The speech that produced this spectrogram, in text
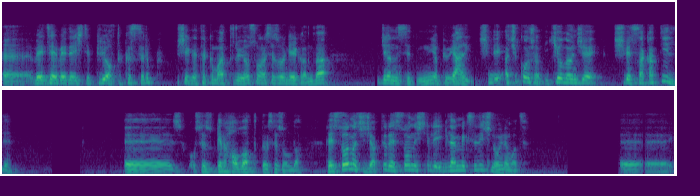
E, VTB'de işte playoff'ta kıstırıp bir şekilde takım attırıyor. Sonra sezon geri kalanında canın istediğini yapıyor. Yani şimdi açık konuşalım. 2 yıl önce Şivet sakat değildi. E, o sezon gene havlu attıkları sezonda. Restoran açacaktı. Restoran işleriyle ilgilenmek istediği için oynamadı. E, e,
